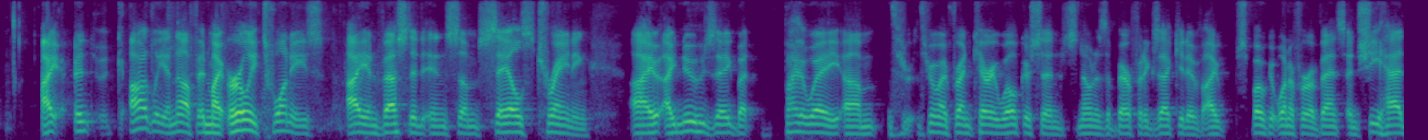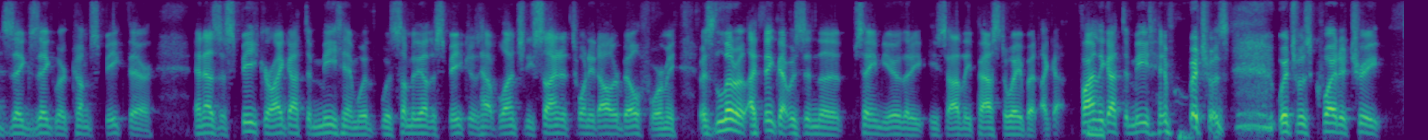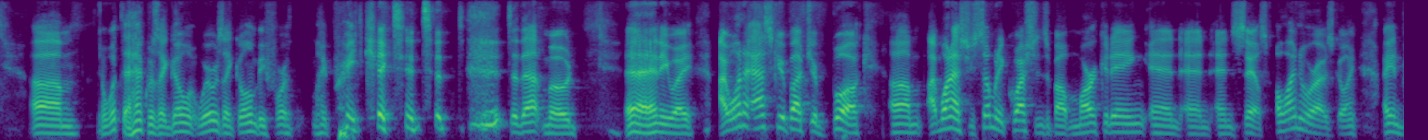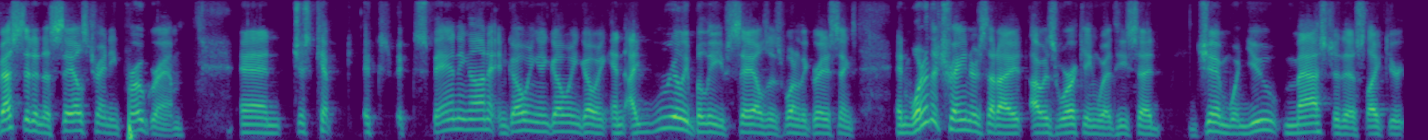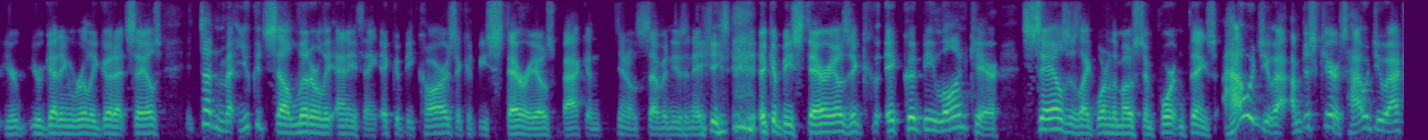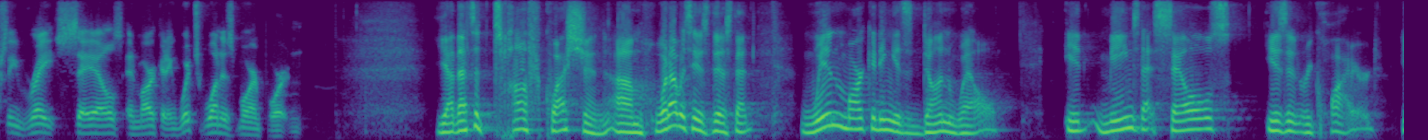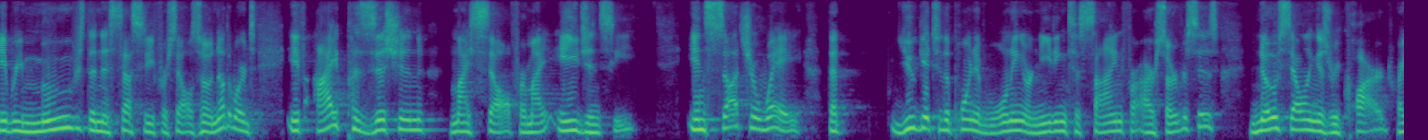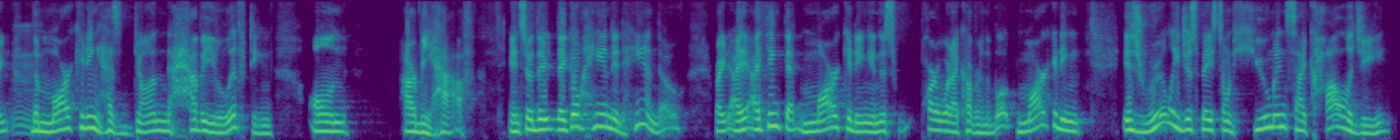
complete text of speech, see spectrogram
I and oddly enough in my early 20s I invested in some sales training. I I knew Zig, but by the way, um, through, through my friend Carrie Wilkerson, it's known as the Barefoot Executive, I spoke at one of her events, and she had Zig Ziglar come speak there. And as a speaker, I got to meet him with with some of the other speakers, and have lunch, and he signed a twenty dollar bill for me. It was literally, I think that was in the same year that he, he sadly passed away. But I got finally got to meet him, which was which was quite a treat. Um, and what the heck was I going? Where was I going before my brain kicked into to that mode? Uh, anyway, I want to ask you about your book. Um, I want to ask you so many questions about marketing and and and sales. Oh, I know where I was going. I invested in a sales training program, and just kept ex- expanding on it and going and going and going. And I really believe sales is one of the greatest things. And one of the trainers that I I was working with, he said, Jim, when you master this, like you're you're you're getting really good at sales, it doesn't matter. You could sell literally anything. It could be cars, it could be stereos back in you know 70s and 80s. It could be stereos, it it could be lawn care. Sales is like one of the most important things. How would you I'm just curious, how would you actually rate sales and marketing? Which one is more important? Yeah, that's a tough question. Um, what I would say is this that when marketing is done well, it means that sales isn't required. It removes the necessity for sales. So, in other words, if I position myself or my agency in such a way that you get to the point of wanting or needing to sign for our services, no selling is required, right? Mm. The marketing has done the heavy lifting on our behalf. And so they, they go hand in hand, though, right? I, I think that marketing, and this part of what I cover in the book, marketing is really just based on human psychology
